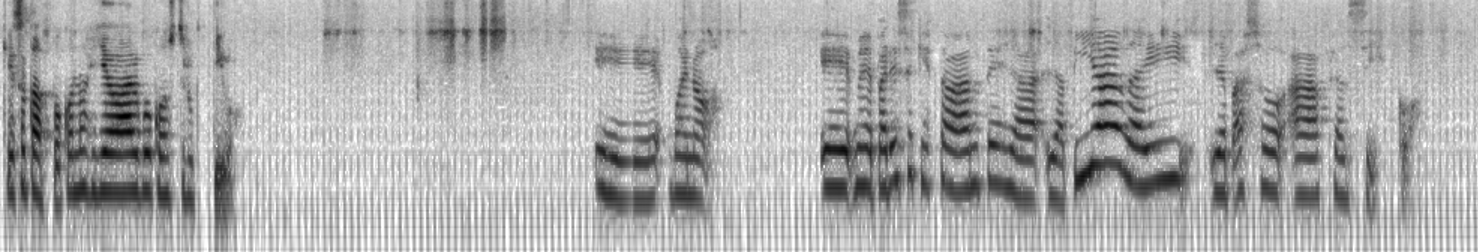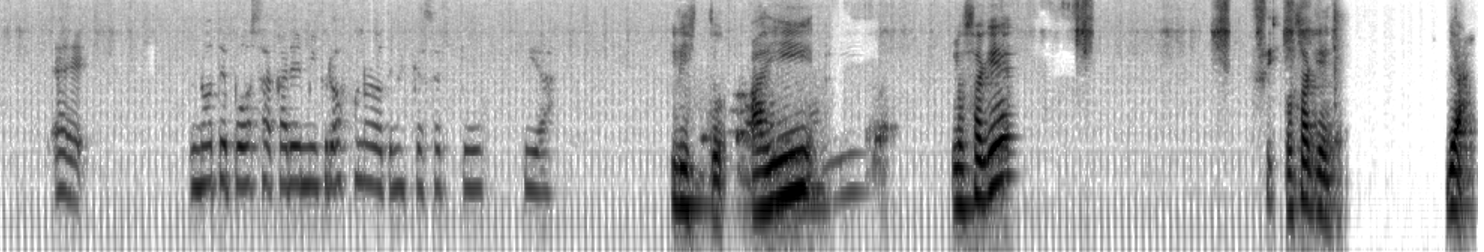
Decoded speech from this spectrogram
que eso tampoco nos lleva a algo constructivo. Eh, bueno, eh, me parece que estaba antes la, la, Pía, de ahí le paso a Francisco no te puedo sacar el micrófono, lo tienes que hacer tú, tía. Listo, ahí lo saqué. Sí. Lo saqué. Ya,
